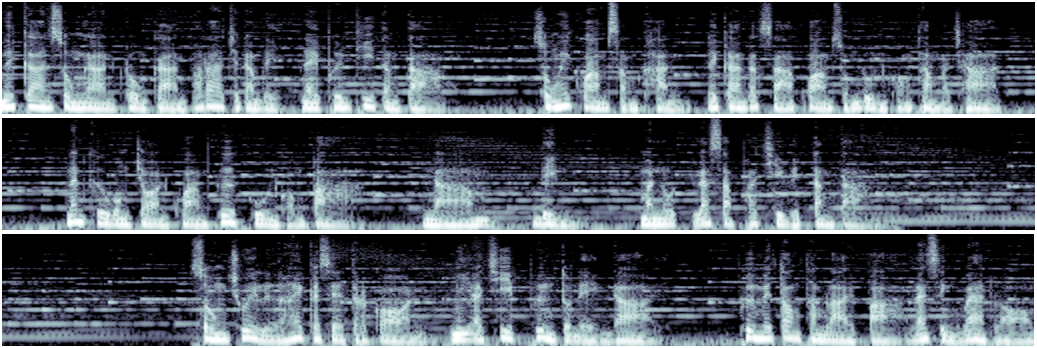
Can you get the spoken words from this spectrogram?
ในการทรงงานโครงการพระราชดำริในพื้นที่ต่างๆ ทรงให้ความสำคัญในการรักษาความสมดุลของธรรมชาติ นั่นคือวงจรความเกื้อกูลของป่า น้ำ ดิน มนุษย์และสรรพชีวิตต่างๆ ทรงช่วยเหลือให้เกษตรกรมีอาชีพพึ่งตนเองได้ เพื่อไม่ต้องทำลายป่าและสิ่งแวดล้อม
